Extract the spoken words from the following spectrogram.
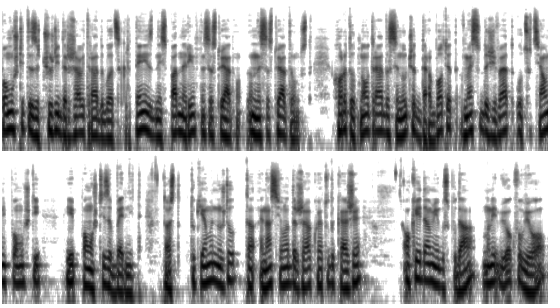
помощите за чужди държави трябва да бъдат съкратени, за да не изпадне Рим в несъстоятелност. Хората отново трябва да се научат да работят, вместо да живеят от социални помощи и помощи за бедните. Тоест, тук имаме нужда от една силна държава, която да каже, окей, дами и господа, нали, било какво било,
